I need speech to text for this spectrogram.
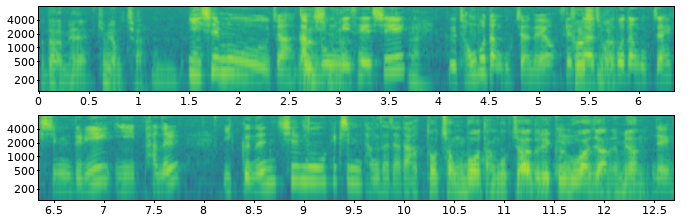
그 다음에 김영철. 음, 이 실무자 남북미. 셋이 네. 그 정보 당국자네요. 셋다 그렇습니다. 정보 당국자 핵심들이 이 판을 이끄는 실무 핵심 당사자다. 또 정보 당국자들이 끌고 네. 가지 않으면 네.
